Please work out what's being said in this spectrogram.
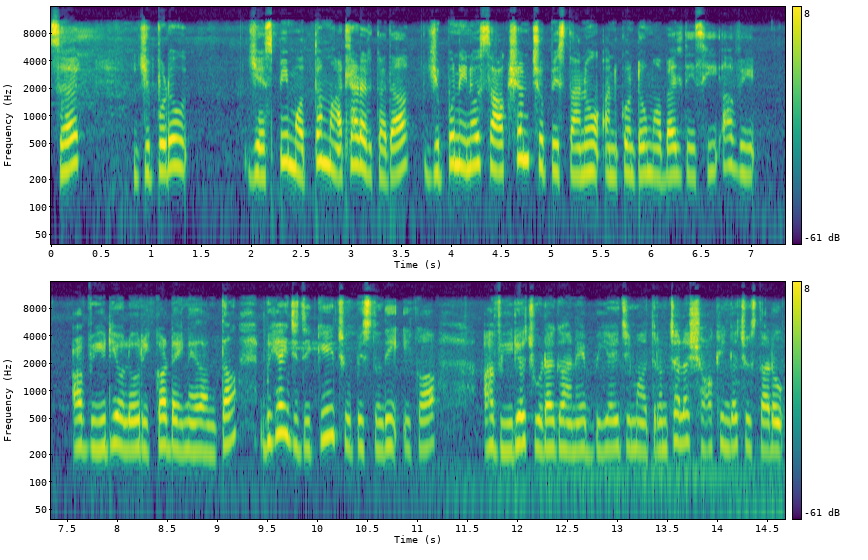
సార్ ఇప్పుడు ఎస్పీ మొత్తం మాట్లాడారు కదా. ఇప్పుడు నేను సాక్ష్యం చూపిస్తాను అనుకుంటూ మొబైల్ తీసి ఆ వీ ఆ వీడియోలో రికార్డ్ అయినదంతా బిఐజీకి చూపిస్తుంది. ఇక ఆ వీడియో చూడగానే బిఐజీ మాత్రం చాలా షాకింగ్గా చూస్తాడు.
